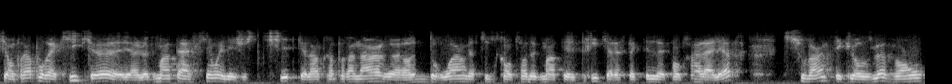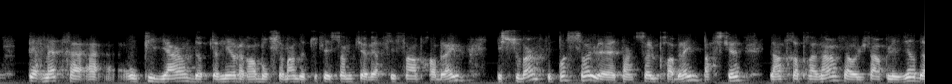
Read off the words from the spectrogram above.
si on prend pour acquis que euh, l'augmentation est justifiée, que l'entrepreneur euh, a le droit en vertu du contrat d'augmenter le prix, qui a respecté le contrat à la lettre, souvent ces clauses-là vont permettre aux clients d'obtenir le remboursement de toutes les sommes qu'il a versées sans problème. Et souvent, c'est pas ça le, tant le problème parce que l'entrepreneur, ça va lui faire plaisir de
